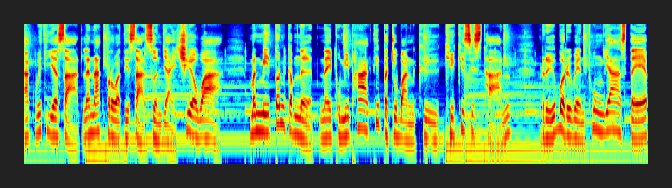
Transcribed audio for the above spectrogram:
นักวิทยาศาสตร์และนักประวัติศาสตร์ส่วนใหญ่เชื่อว่า มันมีต้นกำเนิดในภูมิภาคที่ปัจจุบันคือคิร์กิซิสถาน หรือบริเวณทุ่งหญ้าสเตป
